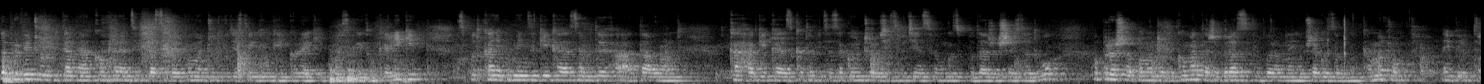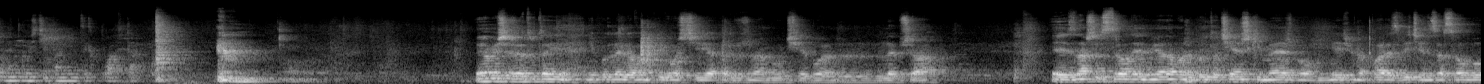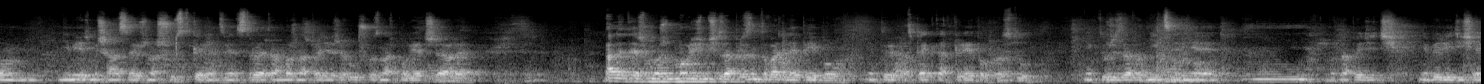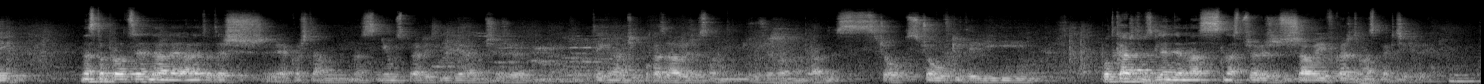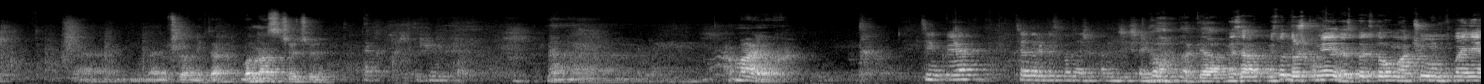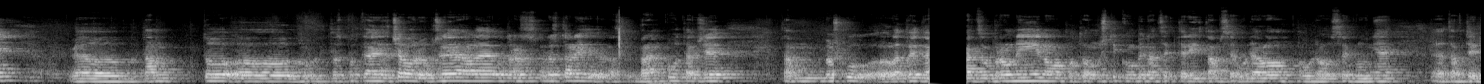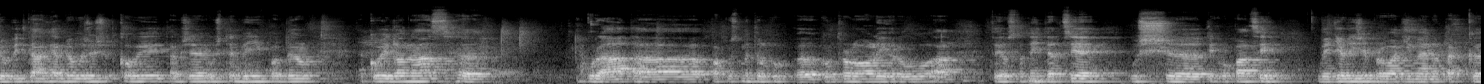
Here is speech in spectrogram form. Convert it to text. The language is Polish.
Dobry wieczór, witamy na konferencji prasowej po meczu 22 kolejki Polskiej Hokej Ligi. Spotkanie pomiędzy GKS-em Dycha a Tauron KHGKS Katowice zakończyło się zwycięstwem gospodarzy 6 do 2. Poproszę o pomoczowy komentarz wraz z wyborem najlepszego zawodnika meczu. Najpierw trener gości pan Jacek Płachta. Ja myślę, że tutaj nie podlega wątpliwości, jaka drużyna była dzisiaj była lepsza. E, Z naszej strony wiadomo, że był to ciężki mecz, bo mieliśmy na parę zwycięstw za sobą, nie mieliśmy szansy już na szóstkę, więc, więc trochę tam można powiedzieć, że uszło z nas powietrze, ale, ale też może, mogliśmy się zaprezentować lepiej, bo w niektórych aspektach gry po prostu niektórzy zawodnicy nie, mm, można powiedzieć, nie byli dzisiaj na 100%, ale, ale to też jakoś tam nas nie usprawiedliwia. Myślę, że te nam ci pokazały, że są drużyną naprawdę z, czoł, z czołówki tej ligi pod każdym względem nas, nas przewyższały i w każdym aspekcie gry. E, najlepszy zawodnik, tak? Od nas czy... czy... Tak. E, a Majoch. Dziękuję. Trener gospodarzy pan dzisiaj. No, tak já, my, sa, my jsme trošku měli respekt toho maču, nicméně eh, tam to, eh, to spotkání začalo dobře, ale odrazu jsme dostali branku, takže tam trošku lepší obrany, no a potom už ty kombinace, které tam se udalo, a udalo se hlavně eh, tam v těch dobytkách Jardovi Řešutkovi, takže už ten vynik byl takový dla nás eh, akurát a pak už jsme trochu eh, kontrolovali hru a v té ostatní tercie už ty chlapáci věděli, že provadíme, no tak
